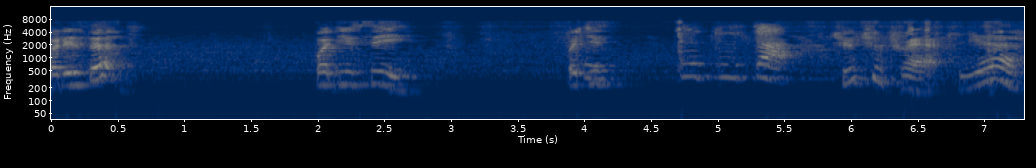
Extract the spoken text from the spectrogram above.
What is it? What do you see? What do you? Choo-choo track. Choo-choo track. Yes.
